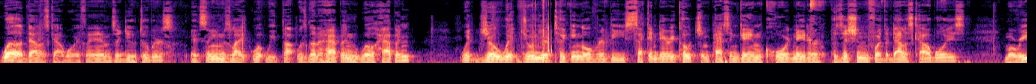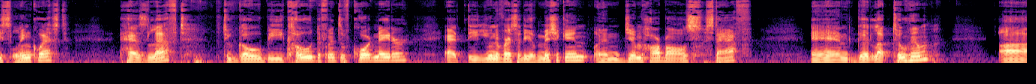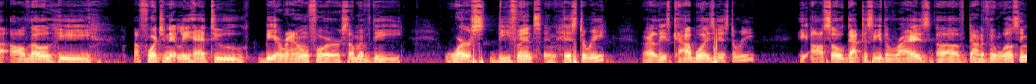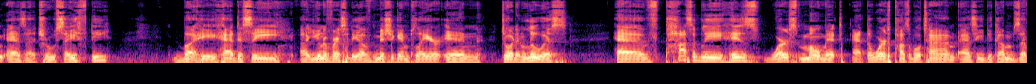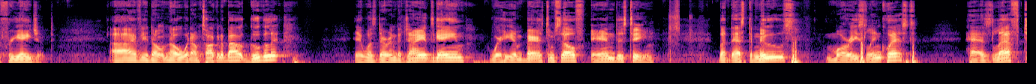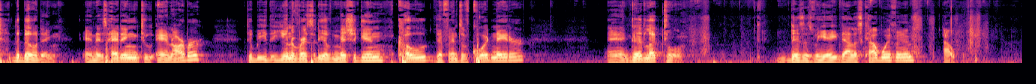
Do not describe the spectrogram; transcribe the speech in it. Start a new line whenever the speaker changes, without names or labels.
Well, Dallas Cowboy fans and YouTubers, it seems like what we thought was going to happen will happen with Joe Whitt Jr. taking over the secondary coach and passing game coordinator position for the Dallas Cowboys. Maurice Linguist has left to go be co-defensive coordinator at the University of Michigan and Jim Harbaugh's staff. And good luck to him. Uh, although he unfortunately had to be around for some of the worst defense in history, or at least Cowboys history. He also got to see the rise of Donovan Wilson as a true safety, but he had to see a University of Michigan player in Jourdan Lewis have possibly his worst moment at the worst possible time as he becomes a free agent. Uh, if you don't know what I'm talking about, Google it. It was during the Giants game where he embarrassed himself and this team. But that's the news. Maurice Linguist has left the building and is heading to Ann Arbor to be the University of Michigan co defensive coordinator. And good luck to him. This is VA Dallas Cowboy fan out.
